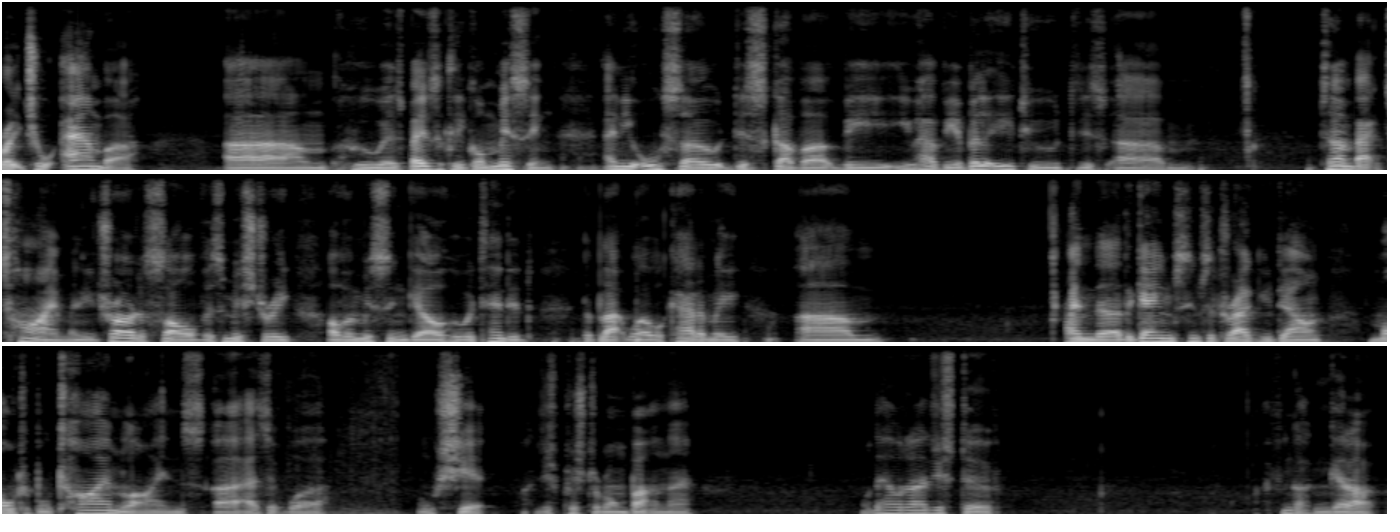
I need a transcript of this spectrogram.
Rachel Amber, um, who has basically gone missing, and you also discover the you have the ability to um, turn back time, and you try to solve this mystery of a missing girl who attended the Blackwell Academy. Um, and uh, the game seems to drag you down multiple timelines, uh, as it were. Oh shit! I just pushed the wrong button there. What the hell did I just do? I think I can get up.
